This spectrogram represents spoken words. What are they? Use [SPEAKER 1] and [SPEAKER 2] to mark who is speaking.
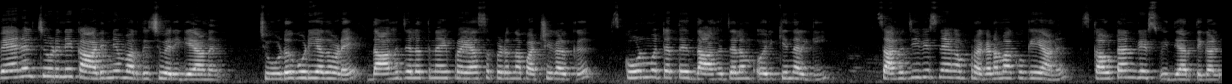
[SPEAKER 1] വേനൽ ചൂടിന് കാഠിന്യം വർദ്ധിച്ചു വരികയാണ്. ചൂട് കൂടിയതോടെ ദാഹജലത്തിനായി പ്രയാസപ്പെടുന്ന പക്ഷികൾക്ക് സ്കൂൾ മുറ്റത്ത് ദാഹജലം ഒരുക്കി നൽകി. സഹജീവി സ്നേഹം പ്രകടമാക്കുകയാണ് സ്കൗട്ട് ആൻഡ് ഗൈഡ്സ് വിദ്യാർത്ഥികൾ.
